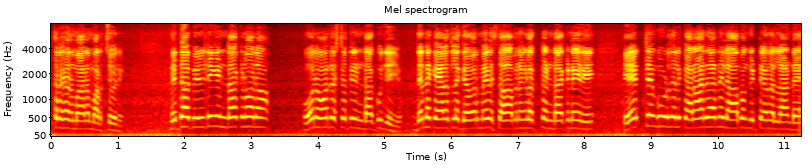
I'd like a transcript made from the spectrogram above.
ഇത്ര ശതമാനം മറിച്ചോന്. എന്നിട്ട് ആ ബിൽഡിംഗ് ഉണ്ടാക്കണോനോ? ഓൻ ഓന്റെ ഇഷ്ടത്തിന് ഉണ്ടാക്കുകയും ചെയ്യും. ഇതന്നെ കേരളത്തിലെ ഗവൺമെന്റ് സ്ഥാപനങ്ങളൊക്കെ ഉണ്ടാക്കുന്നതിന് ഏറ്റവും കൂടുതൽ കരാറുകാരന് ലാഭം കിട്ടുക എന്നല്ലാണ്ട്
